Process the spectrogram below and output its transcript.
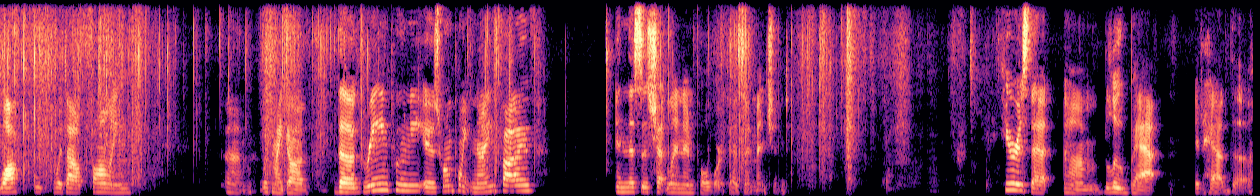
walk without falling um, with my dog. The green puni is 1.95 and this is Shetland and Polwarth as I mentioned. Here is that um, blue batt. It had the,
